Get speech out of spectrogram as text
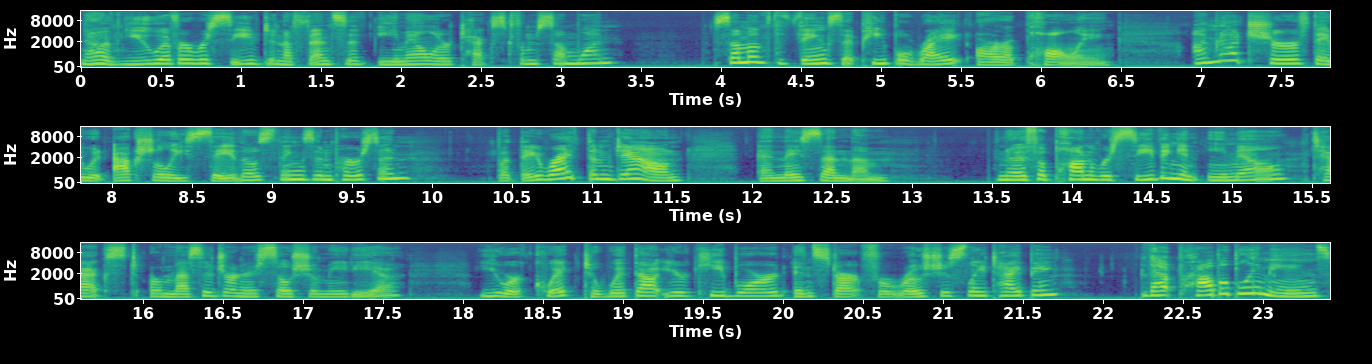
Now, have you ever received an offensive email or text from someone? Some of the things that people write are appalling. I'm not sure if they would actually say those things in person, but they write them down and they send them. You know, if upon receiving an email, text, or message on your social media, you are quick to whip out your keyboard and start ferociously typing, that probably means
